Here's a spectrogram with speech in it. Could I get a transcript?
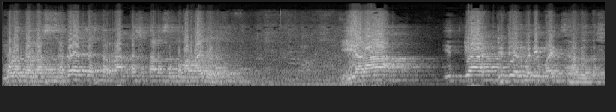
मुळे त्यांना सगळ्यात जास्त राग कशाला संत मला माहीत होतं. याला इतक्या डिटेल मध्ये माहीत झालं कसं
